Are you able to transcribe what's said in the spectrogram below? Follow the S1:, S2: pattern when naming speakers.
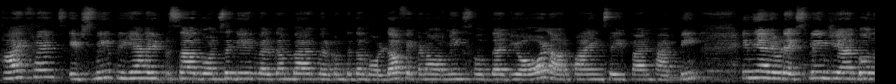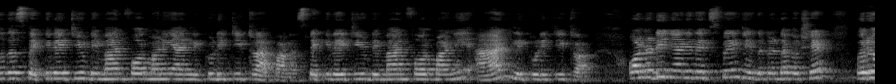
S1: Hi friends, it's me Priya Hari Prasad. Once again, welcome back. Welcome to the world of economics. Hope that you all are fine, safe and happy. ഇന്ന് ഞാനിവിടെ explain ചെയ്യാൻ പോകുന്നത് speculative demand for money and liquidity trap ആണ് speculative demand for money and liquidity trap already ഞാൻ ഇത് explain ചെയ്തിട്ടുണ്ട്. പക്ഷെ ഒരു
